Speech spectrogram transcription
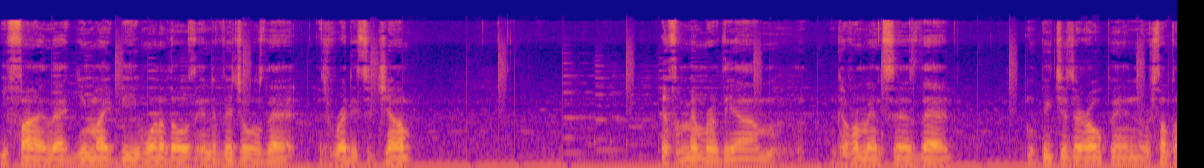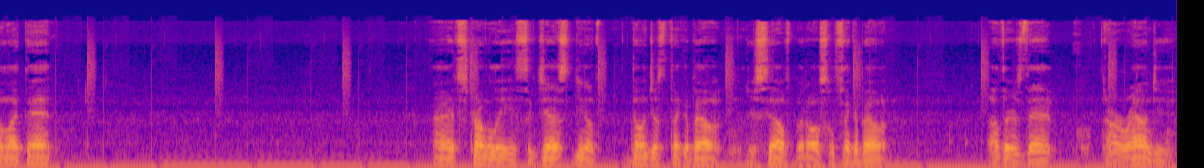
you find that you might be one of those individuals that is ready to jump, if a member of the um, government says that beaches are open or something like that, I strongly suggest you know don't just think about yourself, but also think about others that are around you.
